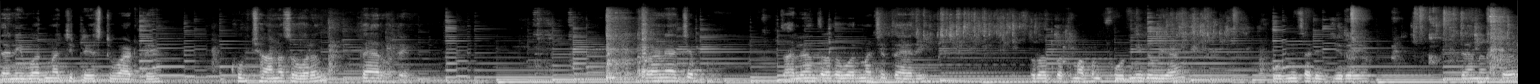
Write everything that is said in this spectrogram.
त्याने वरणाची टेस्ट वाढते. खूप छान असं वरण तयार होते. करण्याचे झाल्यानंतर आता वरणाची तयारी. सुरुवात प्रथम आपण फोडणी देऊया. फोडणीसाठी जिरे. त्यानंतर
